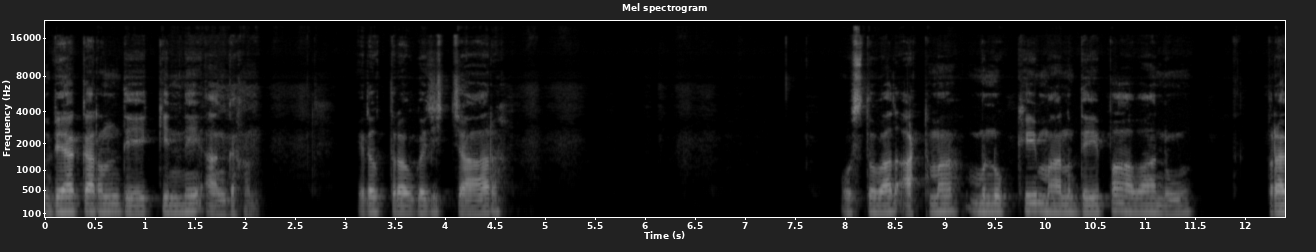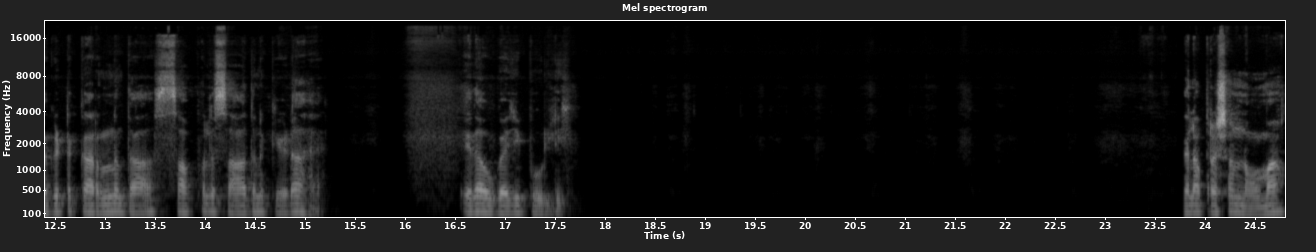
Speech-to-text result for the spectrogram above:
ਵਿਆਕਰਨ ਦੇ ਕਿੰਨੇ ਅੰਗ ਹਨ? ਇਹਦਾ ਉੱਤਰ ਆਊਗਾ ਜੀ 4 ਉਸ ਤੋਂ ਬਾਅਦ 8ਵਾਂ ਮਨੁੱਖੀ ਮਨ ਦੇ ਭਾਵਾਂ ਨੂੰ ਪ੍ਰਗਟ ਕਰਨ ਦਾ ਸਫਲ ਸਾਧਨ ਕਿਹੜਾ ਹੈ? ਇਹਦਾ ਹੋਊਗਾ ਜੀ ਬੋਲੀ। ਅਗਲਾ ਪ੍ਰਸ਼ਨ ਨੌਵਾਂ,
